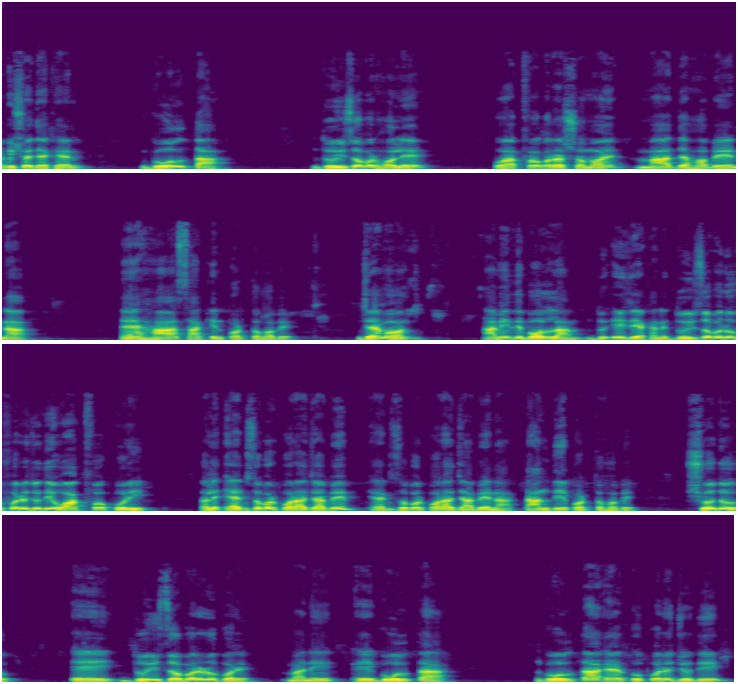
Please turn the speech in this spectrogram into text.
বিষয় দেখেন গোলতা দুই জবর হলে ওয়াকফ করার সময় মাদ হবে না। হ্যাঁ হা, সাকিন পড়তে হবে। যেমন, আমি যে বললাম, দু- এই যে এখানে দুই জবর উপরে যদি ওয়াকফ করি, তাহলে এক জবর পড়া যাবে, এক জবর পড়া যাবে না, টান দিয়ে পড়তে হবে। শুধু এই দুই জবরের উপরে মানে এই গোলতা গোলতা এর উপরে যদি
